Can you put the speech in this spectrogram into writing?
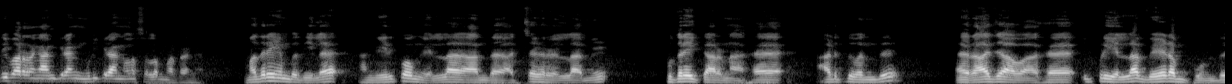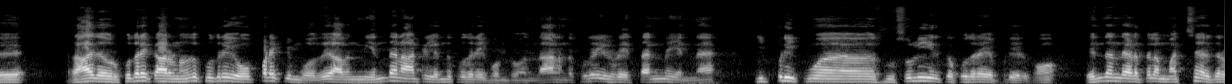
தீபாரதம் காமிக்கிறாங்க முடிக்கிறாங்கலாம் சொல்ல மாட்டாங்க. மதுரை எம்பதியில் அங்கே இருக்கவங்க எல்லா அந்த அர்ச்சகர் எல்லாமே குதிரைக்காரனாக அடுத்து வந்து ராஜாவாக இப்படி எல்லாம் வேடம் பூண்டு ராஜா ஒரு குதிரைக்காரன் வந்து குதிரையை ஒப்படைக்கும் போது அவன் எந்த நாட்டிலிருந்து குதிரை கொண்டு வந்தான் அந்த குதிரைகளுடைய தன்மை என்ன இப்படி சுழி இருக்க குதிரை எப்படி இருக்கும் எந்தெந்த இடத்துல மச்சம் இருக்கிற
